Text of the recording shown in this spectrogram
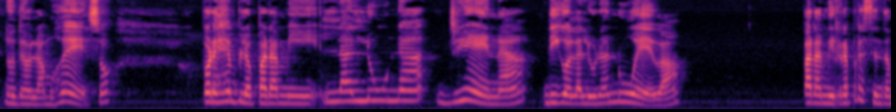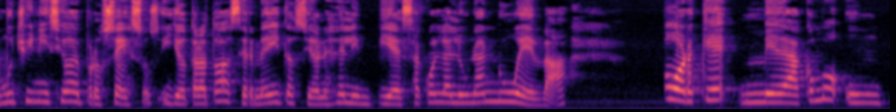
donde hablamos de eso. Por ejemplo, para mí la luna llena, digo la luna nueva, para mí representa mucho inicio de procesos y yo trato de hacer meditaciones de limpieza con la luna nueva porque me da como un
